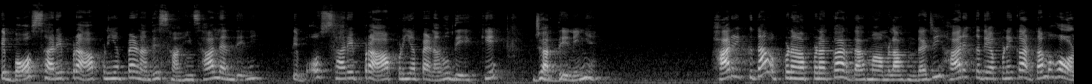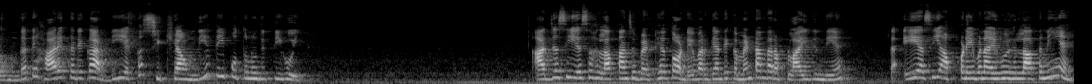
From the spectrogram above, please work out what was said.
ਤੇ ਬਹੁਤ ਸਾਰੇ ਭਰਾ ਆਪਣੀਆਂ ਭੈਣਾਂ ਦੇ ਸਾਹੀਂ ਸਾਹ ਲੈਂਦੇ ਨੇ ਤੇ ਬਹੁਤ ਸਾਰੇ ਭਰਾ ਆਪਣੀਆਂ ਭੈਣਾਂ ਨੂੰ ਦੇਖ ਕੇ ਜਰਦੇ ਨਹੀਂ ਹੈ ਹਰ ਇੱਕ ਦਾ ਆਪਣਾ ਆਪਣਾ ਘਰ ਦਾ ਮਾਮਲਾ ਹੁੰਦਾ ਜੀ, ਹਰ ਇੱਕ ਦੇ ਆਪਣੇ ਘਰ ਦਾ ਮਾਹੌਲ ਹੁੰਦਾ ਤੇ ਹਰ ਇੱਕ ਦੇ ਘਰ ਦੀ ਇੱਕ ਸਿੱਖਿਆ ਹੁੰਦੀ ਹੈ ਤੀ ਪੁੱਤ ਨੂੰ ਦਿੱਤੀ ਹੋਈ। ਅੱਜ ਅਸੀਂ ਇਸ ਹਾਲਾਤਾਂ 'ਚ ਬੈਠੇ ਹਾਂ, ਤੁਹਾਡੇ ਵਰਗਿਆਂ ਦੇ ਕਮੈਂਟਾਂ ਦਾ ਰਿਪਲਾਈ ਦਿੰਦੇ ਆ ਤਾਂ ਇਹ ਅਸੀਂ ਆਪਣੇ ਬਣਾਏ ਹੋਏ ਹਾਲਾਤ ਨਹੀਂ ਹੈ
